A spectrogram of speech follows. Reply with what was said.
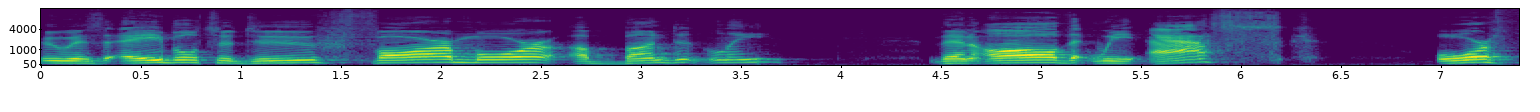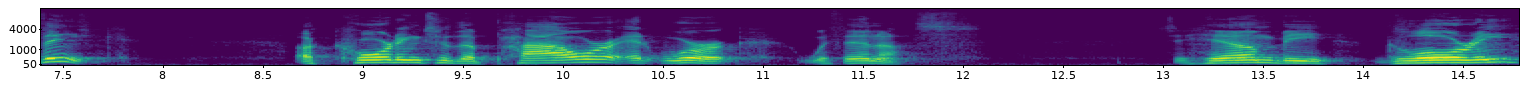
who is able to do far more abundantly than all that we ask or think, according to the power at work within us. To him be glory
